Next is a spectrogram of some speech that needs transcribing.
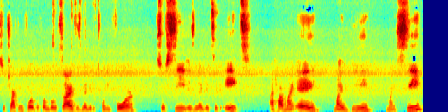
subtracting 4 from both sides is negative 24. So c is negative 8. I have my a, my b, my c.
